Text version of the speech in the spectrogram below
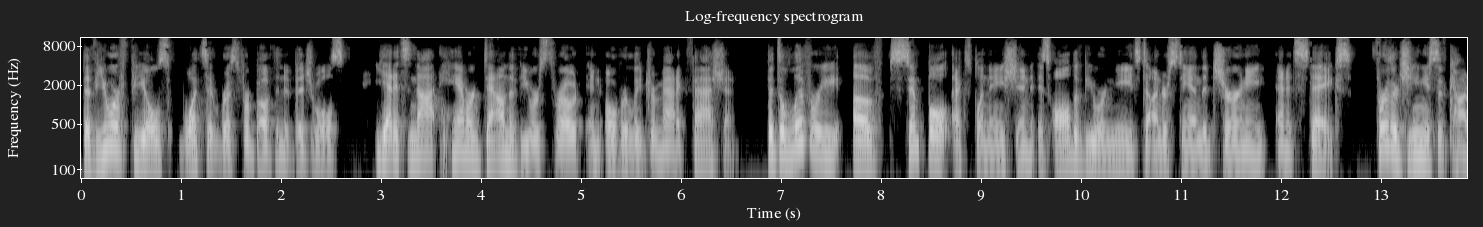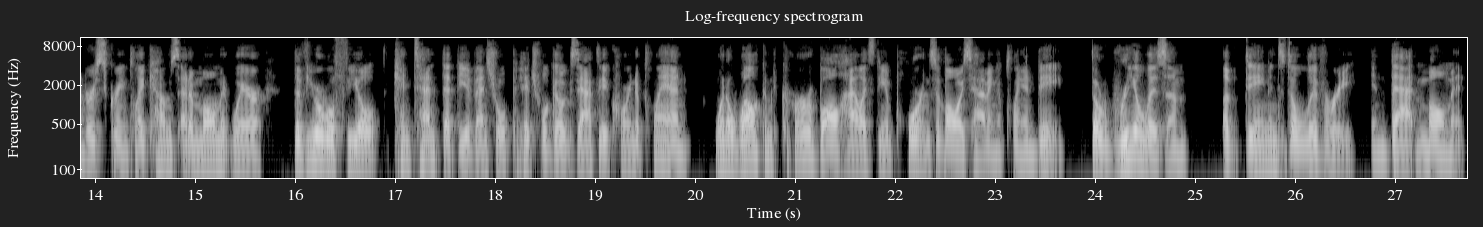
The viewer feels what's at risk for both individuals, yet it's not hammered down the viewer's throat in overly dramatic fashion. The delivery of simple explanation is all the viewer needs to understand the journey and its stakes. Further genius of Convery's screenplay comes at a moment where the viewer will feel content that the eventual pitch will go exactly according to plan when a welcomed curveball highlights the importance of always having a plan B. The realism of Damon's delivery in that moment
